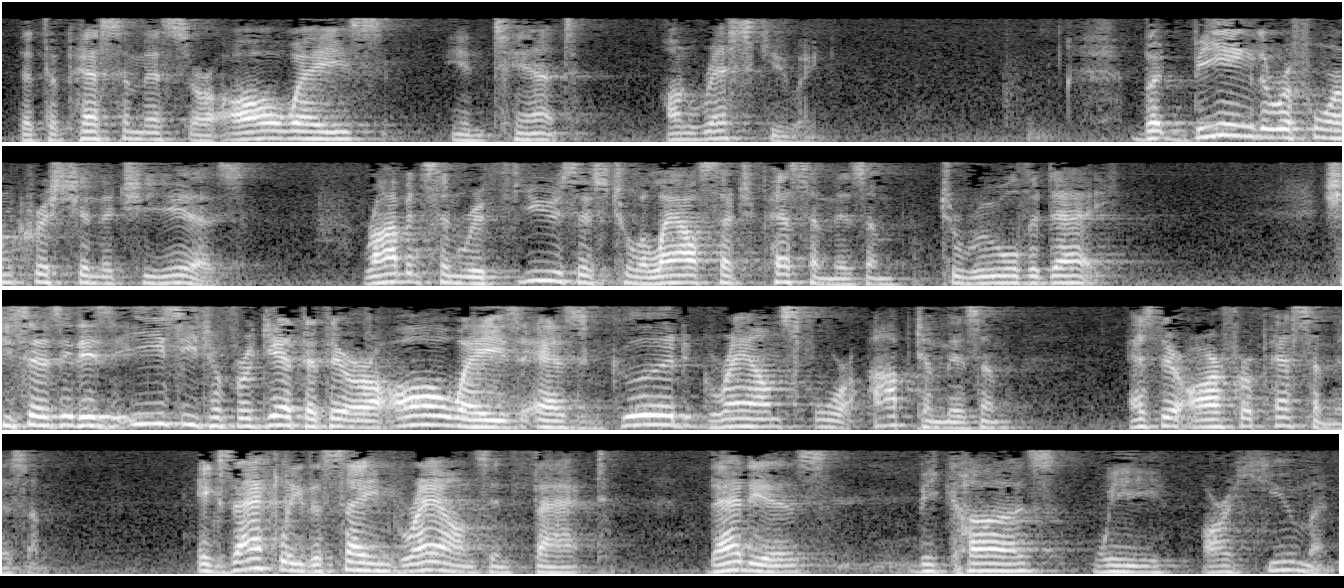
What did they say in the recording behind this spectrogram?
that the pessimists are always intent on rescuing. But being the Reformed Christian that she is, Robinson refuses to allow such pessimism to rule the day. She says it is easy to forget that there are always as good grounds for optimism as there are for pessimism. Exactly the same grounds, in fact. That is because we are human.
